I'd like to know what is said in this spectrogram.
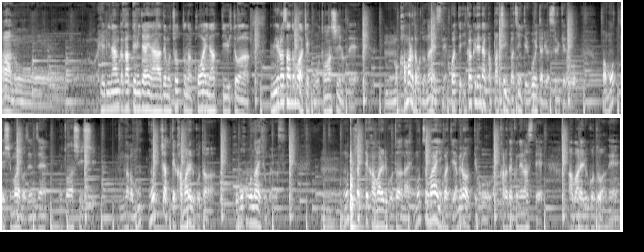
あのー、ヘビなんか飼ってみたいなでもちょっとな怖いなっていう人は三浦サンドボアは結構おとなしいので、うんまあ、噛まれたことないですねこうやって威嚇でなんかバチンバチンって動いたりはするけど、まあ、持ってしまえば全然おとなしいしなんか持っちゃって噛まれることはほぼほぼないと思います。うん、持っちゃって噛まれることはない。持つ前にこうやってやめろってこう体くねらせて暴れることはね、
